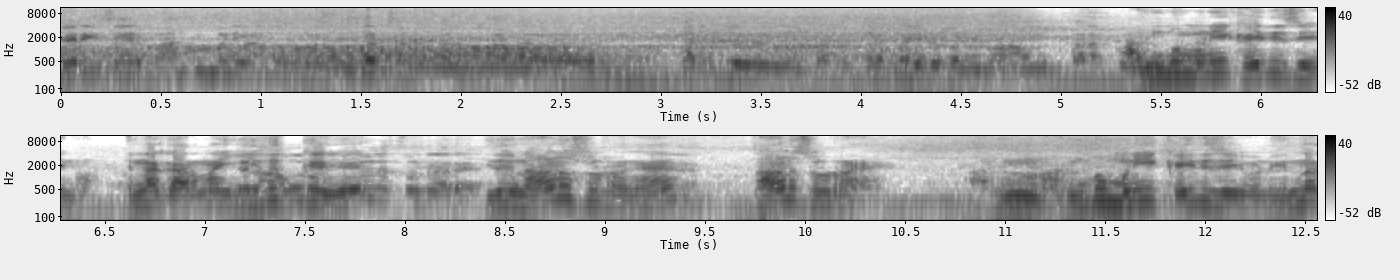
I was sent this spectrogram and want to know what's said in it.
சரி சார் அன்புமணி வந்து கருத்து அன்புமணியை கைது செய்யணும். என்ன காரணம் இதுக்கு இதுக்கு நானும் சொல்கிறேங்க நானும் சொல்கிறேன் அன் அன்புமணியை கைது செய்ய வேண்டும். என்ன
